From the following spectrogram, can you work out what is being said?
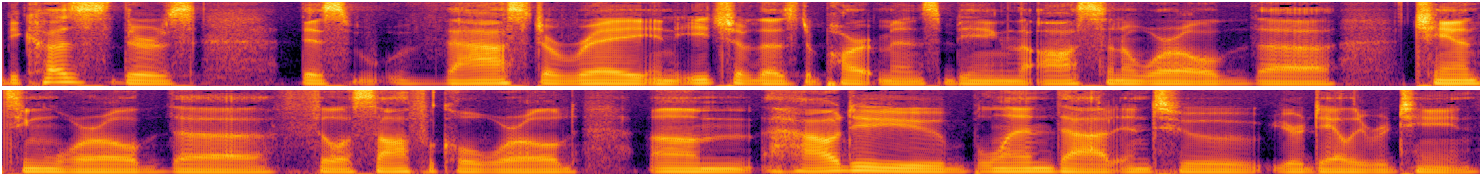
because there's this vast array in each of those departments, being the asana world, the chanting world, the philosophical world. Um, how do you blend that into your daily routine?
